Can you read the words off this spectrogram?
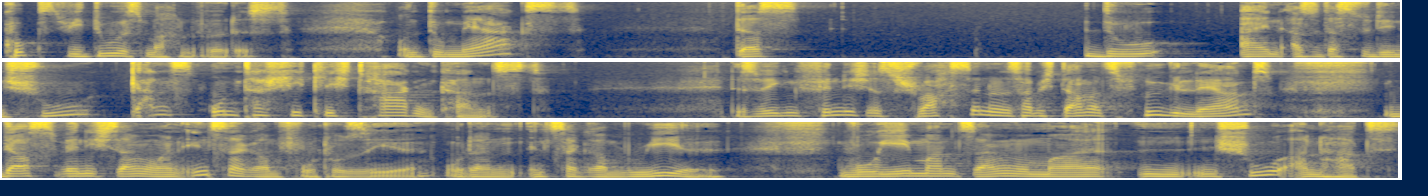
guckst, wie du es machen würdest. Und du merkst, dass du ein, also dass du den Schuh ganz unterschiedlich tragen kannst. Deswegen finde ich es Schwachsinn und das habe ich damals früh gelernt, dass wenn ich, sagen wir mal, ein Instagram-Foto sehe oder ein Instagram-Reel, wo jemand, sagen wir mal, einen, Schuh anhat,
